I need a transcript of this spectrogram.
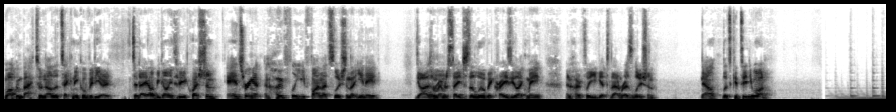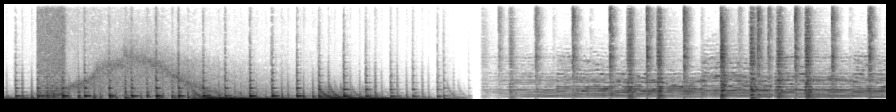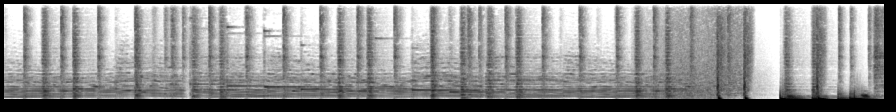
Welcome back to another technical video. Today I'll be going through your question, answering it, and hopefully you find that solution that you need. Guys, remember to stay just a little bit crazy like me, and hopefully you get to that resolution. Now, let's continue on. you.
